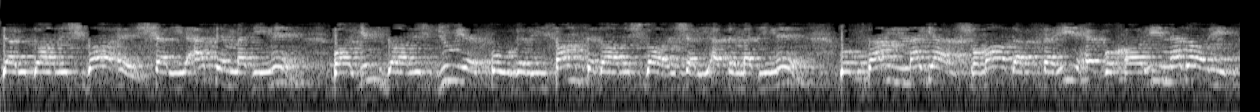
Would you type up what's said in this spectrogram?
در دانشگاه شریعت مدینه با یک دانشجوی فوق لیسانس دانشگاه شریعت مدینه گفتم مگر شما در صحیح بخاری ندارید؟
